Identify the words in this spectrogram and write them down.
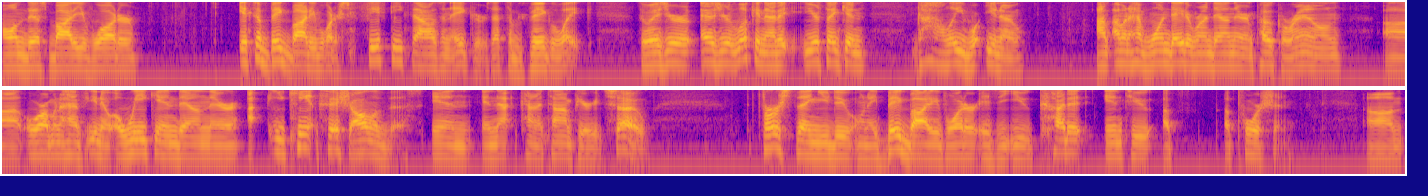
on this body of water. It's a big body of water. It's 50,000 acres. That's a big lake. So as you're as you're looking at it, you're thinking, golly, you know, I'm, I'm going to have one day to run down there and poke around, uh, or I'm going to have you know a weekend down there. I, you can't fish all of this in in that kind of time period. So first thing you do on a big body of water is that you cut it into a, a portion. Um,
